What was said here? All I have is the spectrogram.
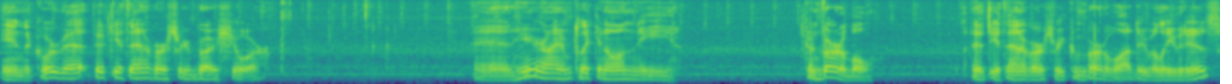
in the Corvette 50th anniversary brochure. And here I am clicking on the convertible, 50th anniversary convertible, I do believe it is.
